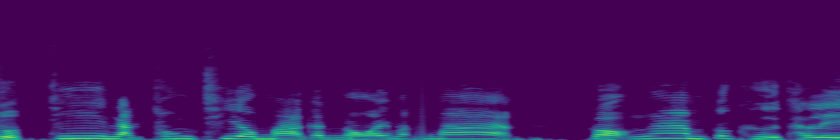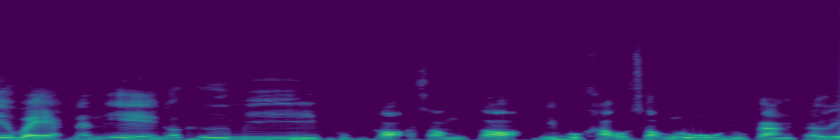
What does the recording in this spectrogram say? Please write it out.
จุดที่นักท่องเที่ยวมากันน้อยมากๆ เกาะง่ามก็คือทะเลแหวกนั่นเองก็คือมีภูเกาะสองเกาะ มีภูเขาสองลูกอยู่กลางทะเล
